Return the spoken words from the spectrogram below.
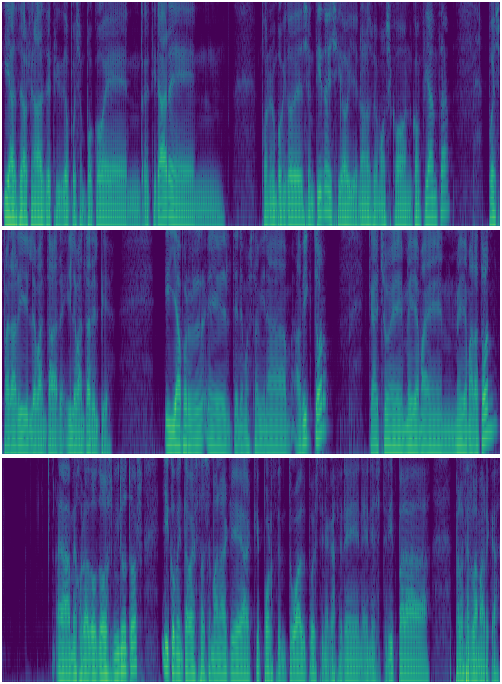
y al, al final has decidido pues un poco en retirar, en poner un poquito de sentido y si, oye, no nos vemos con confianza, pues parar y levantar, y levantar el pie. Y ya por el, tenemos también a, Víctor, que ha hecho en media, media maratón. Ha mejorado dos minutos y comentaba esta semana que a qué porcentual pues tiene que hacer en, Street para, para, hacer la marca.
